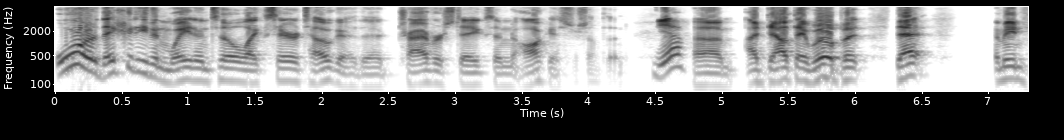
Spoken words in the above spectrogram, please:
or they could even wait until like Saratoga, the Travers Stakes in August or something. Yeah. Um, I doubt they will, but that, I mean,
